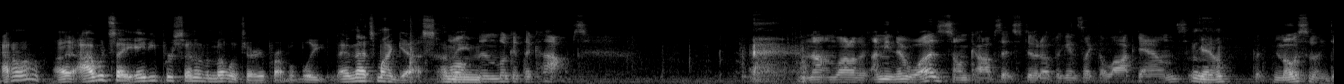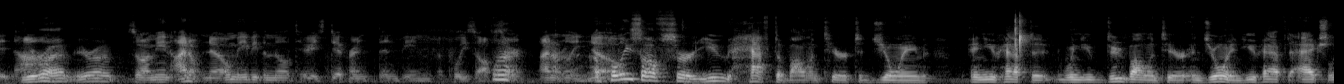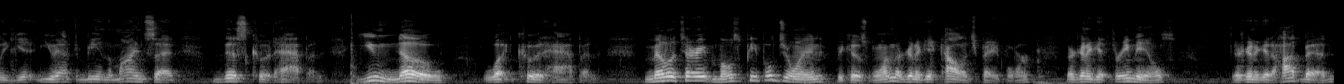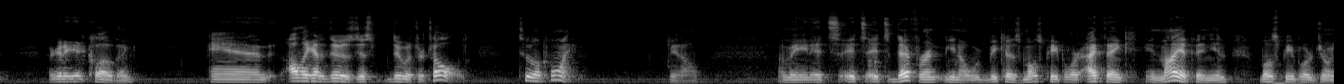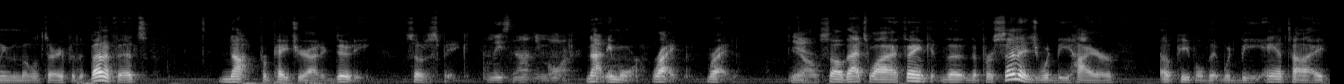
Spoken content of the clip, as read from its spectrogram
I don't know. I, I would say eighty percent of the military probably, and that's my guess. I well, mean, then look at the cops. Not a lot of the. I mean, there was some cops that stood up against like the lockdowns, yeah, but most of them did not. you're right. You're right. So I mean, I don't know. Maybe the military is different than being a police officer. I don't really know. A police officer, you have to volunteer to join, and you have to when you do volunteer and join, you have to actually get. You have to be in the mindset this could happen. You know what could happen. Military, most people join because one, they're going to get college paid for. They're going to get three meals. They're going to get a hot bed. They're going to get clothing, and all they got to do is just do what they're told, to a point. You know. I mean, it's it's it's different, you know, because most people are. I think, in my opinion, most people are joining the military for the benefits, not for patriotic duty, so to speak. At least not anymore. Not anymore. Right. Right. You Yeah. know, so that's why I think the the percentage would be higher of people that would be anti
